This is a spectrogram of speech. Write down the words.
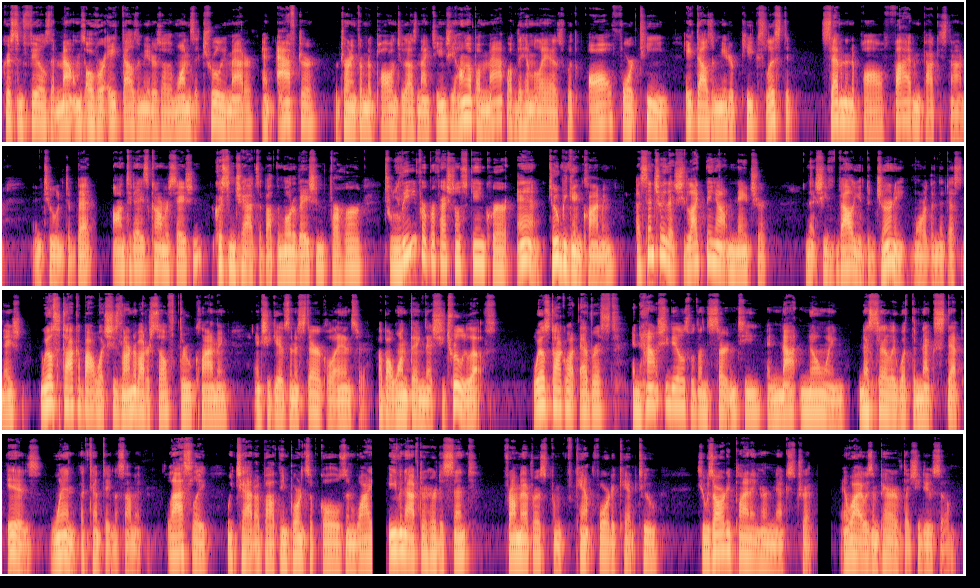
Kristin feels that mountains over 8,000 meters are the ones that truly matter, and after returning from Nepal in 2019, she hung up a map of the Himalayas with all 14 8,000 meter peaks listed seven in Nepal, five in Pakistan, and two in Tibet. On today's conversation, Kristin chats about the motivation for her to leave her professional skiing career and to begin climbing. Essentially, that she liked being out in nature and that she valued the journey more than the destination. We also talk about what she's learned about herself through climbing, and she gives an hysterical answer about one thing that she truly loves. We also talk about Everest and how she deals with uncertainty and not knowing necessarily what the next step is when attempting a summit. Lastly, we chat about the importance of goals and why, even after her descent, from Everest, from Camp 4 to Camp 2, she was already planning her next trip and why it was imperative that she do so.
